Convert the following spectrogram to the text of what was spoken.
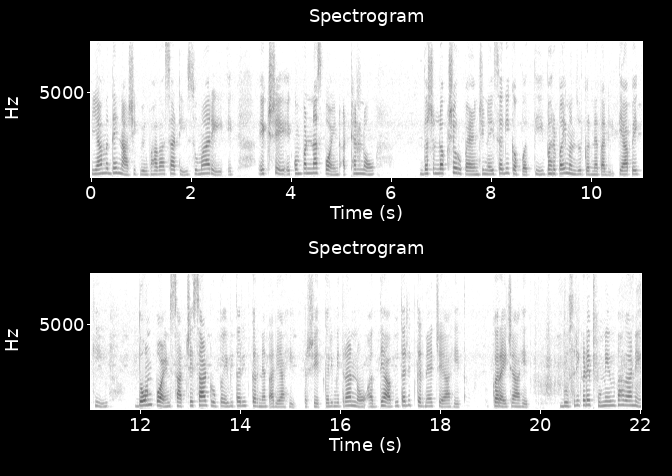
यामध्ये नाशिक विभागासाठी सुमारे एक एकशे एकोणपन्नास पॉईंट अठ्ठ्याण्णव दशलक्ष रुपयांची नैसर्गिक आपत्ती भरपाई मंजूर करण्यात आली. त्यापैकी दोन पॉईंट सातशे साठ रुपये वितरित करण्यात आले आहे तर शेतकरी मित्रांनो अद्याप वितरित करण्याचे आहेत करायचे आहेत. दुसरीकडे पुणे विभागाने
